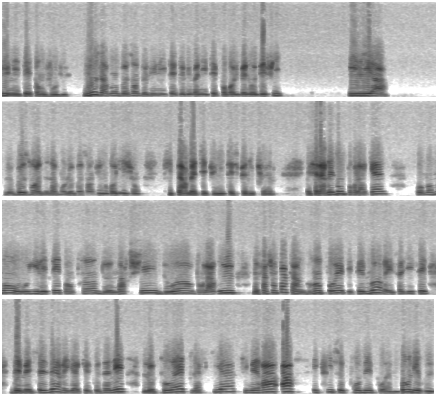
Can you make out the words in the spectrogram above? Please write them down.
unité tant voulue. Nous avons besoin de l'unité de l'humanité pour relever nos défis. Il y a le besoin, nous avons le besoin d'une religion qui permette cette unité spirituelle. Et c'est la raison pour laquelle, au moment où il était en train de marcher dehors dans la rue, ne sachant pas qu'un grand poète était mort et il s'agissait d'Aimé Césaire il y a quelques années, le poète Laskia Timera a écrit ce premier poème dans les rues,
